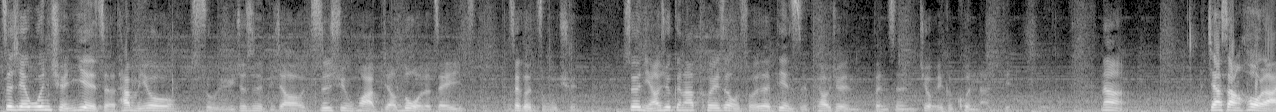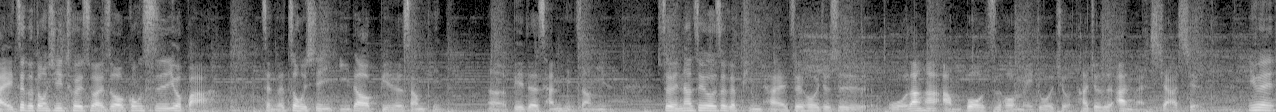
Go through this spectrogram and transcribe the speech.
这些温泉业者，他们又属于就是比较资讯化比较弱的这一组这个族群，所以你要去跟他推这种所谓的电子票券，本身就有一个困难点。那加上后来这个东西推出来之后，公司又把整个重心移到别的商品，呃，别的产品上面。所以那最后这个平台最后就是我让他 on board 之后没多久，他就是黯然下线，因为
